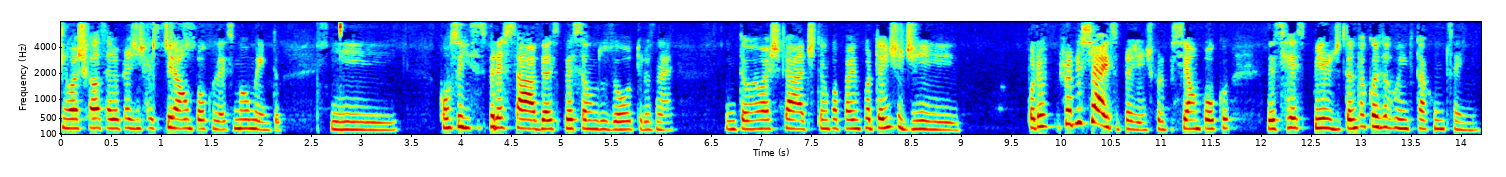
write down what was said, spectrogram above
eu acho que ela serve para a gente respirar um pouco nesse momento e conseguir se expressar, ver a expressão dos outros, né? Então eu acho que a arte tem um papel importante de propiciar isso pra gente, propiciar um pouco desse respiro de tanta coisa ruim que está acontecendo.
